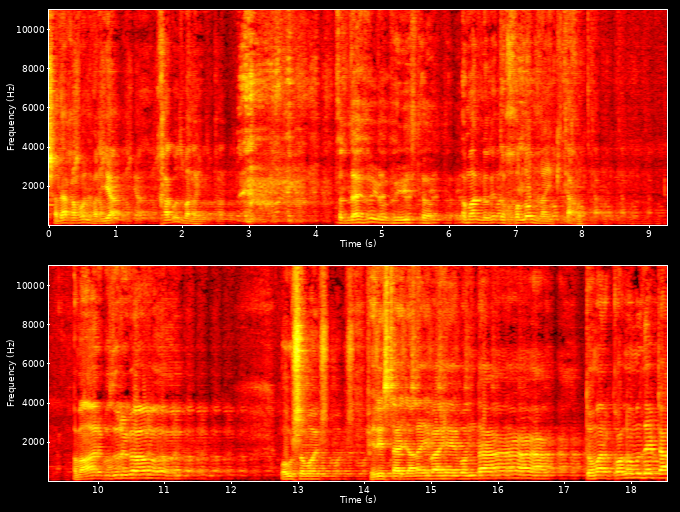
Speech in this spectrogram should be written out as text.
সাদা খাফন ভালিয়া কাগজ বানাই। আমার লগে তো কলম নাই কিতা আমার বুজুর্গ, ও সময় ফিরিস্তায় জানাইবা হে বন্দা, তোমার কলম যেটা,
